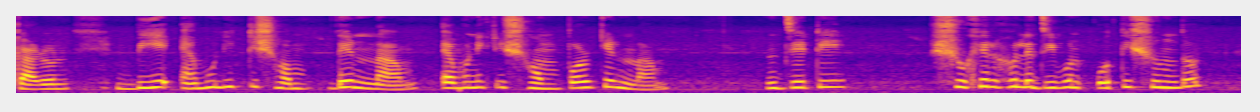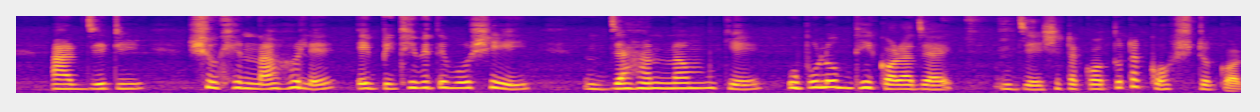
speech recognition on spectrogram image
কারণ বিয়ে এমন একটি শব্দের নাম, এমন একটি সম্পর্কের নাম, যেটি সুখের হলে জীবন অতি সুন্দর আর যেটি সুখের না হলে এই পৃথিবীতে বসেই জাহান্নামকে উপলব্ধি করা যায় যে সেটা কতটা কষ্টকর।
